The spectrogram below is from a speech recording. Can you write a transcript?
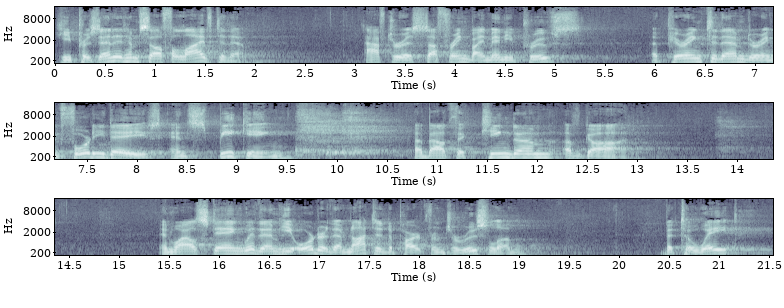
He presented himself alive to them after his suffering by many proofs, appearing to them during 40 days and speaking about the kingdom of God. And while staying with them, he ordered them not to depart from Jerusalem, but to wait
